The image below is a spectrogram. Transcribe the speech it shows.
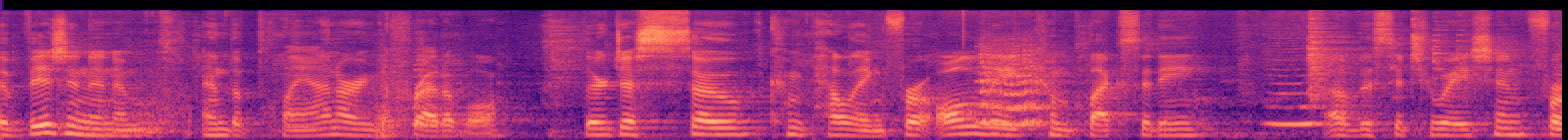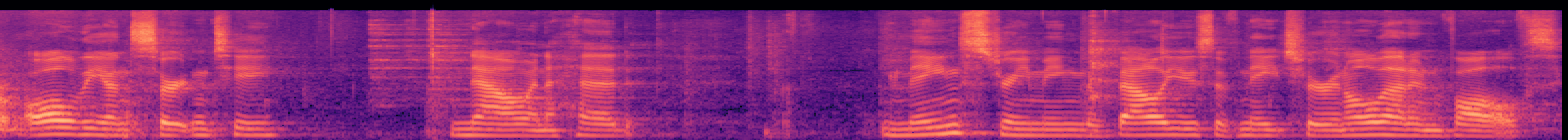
the vision and, and the plan are incredible. They're just so compelling for all the complexity of the situation, for all the uncertainty now and ahead, mainstreaming the values of nature and all that involves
